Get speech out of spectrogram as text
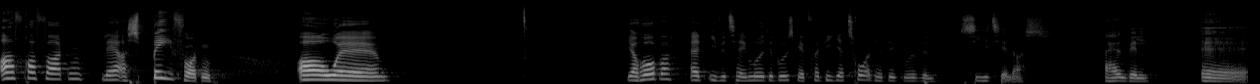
ofre for den. Lad os bede for den. Og øh, jeg håber, at I vil tage imod det budskab, fordi jeg tror, det er det, Gud vil sige til os. Og han vil øh,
